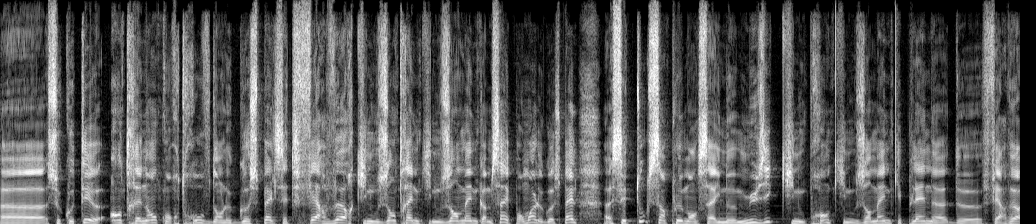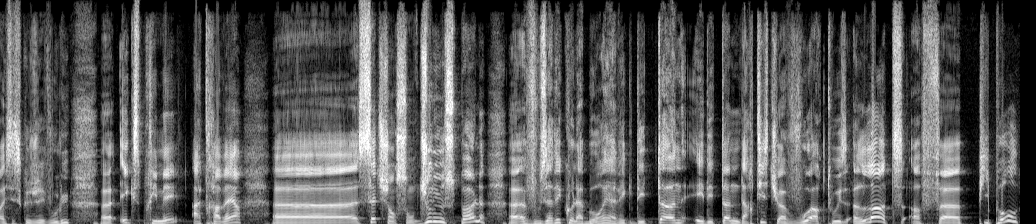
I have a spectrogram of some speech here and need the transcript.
ce côté entraînant qu'on retrouve dans le gospel, cette ferveur qui nous entraîne, qui nous emmène comme ça, et pour moi, le gospel, c'est tout simplement ça, une musique qui nous prend, qui nous emmène, qui est pleine de ferveur, et c'est ce que j'ai voulu exprimer à travers cette chanson. Junius Paul, vous avez collaboré avec des tonnes et des tonnes d'artistes. You have worked with a lot of uh, people,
